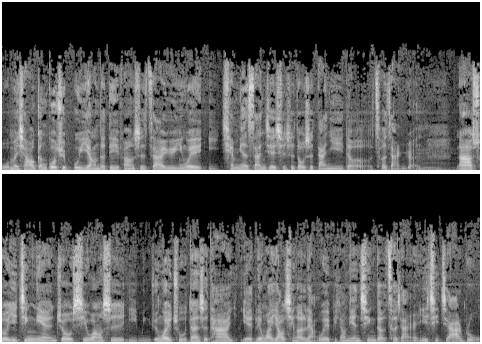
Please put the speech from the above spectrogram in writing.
我们想要跟过去不一样的地方是在于，因为以前面三届其实都是单一的策展人，那所以今年就希望是以明君为主，但是他也另外邀请了两位比较年轻的策展人一起加入，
